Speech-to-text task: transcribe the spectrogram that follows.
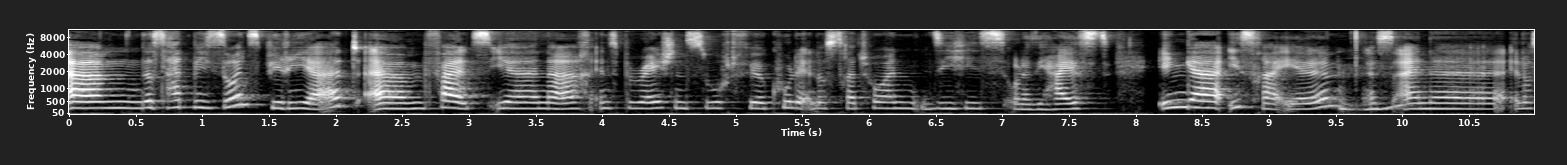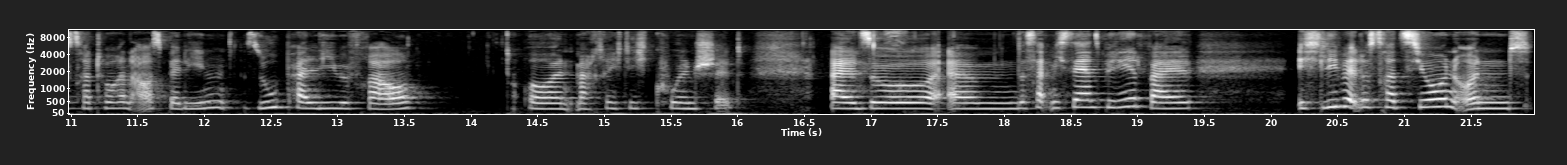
Ähm, das hat mich so inspiriert. Ähm, falls ihr nach Inspirations sucht für coole Illustratoren, sie hieß oder sie heißt Inga Israel, mhm. ist eine Illustratorin aus Berlin, super liebe Frau und macht richtig coolen Shit. Also ähm, das hat mich sehr inspiriert, weil ich liebe Illustration und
